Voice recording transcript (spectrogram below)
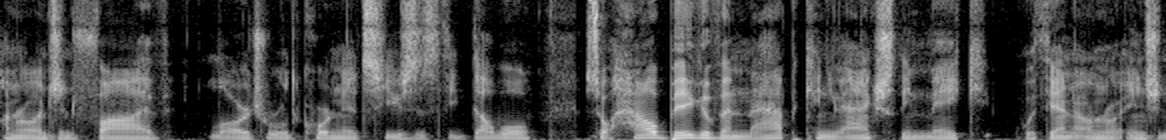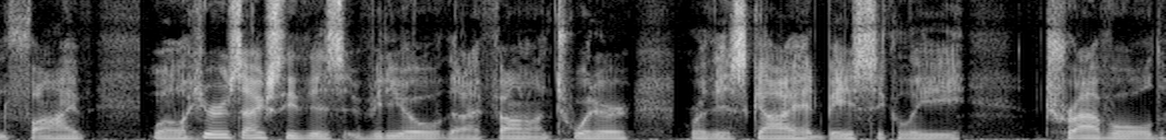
Unreal Engine 5 large world coordinates uses the double. So how big of a map can you actually make within Unreal Engine 5? Well, here's actually this video that I found on Twitter where this guy had basically traveled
